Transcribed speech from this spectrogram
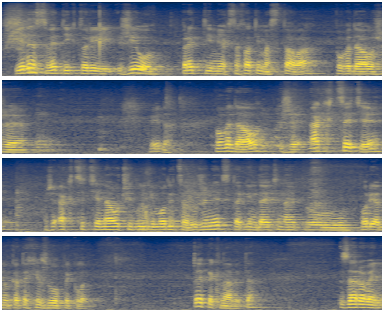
Jeden svetý, ktorý žil predtým, jak sa Fatima stala, povedal, že jeda, povedal, že ak chcete, že ak chcete naučiť ľudí modliť sa rúženec, tak im dajte najprv poriadnu katechezu o pekle. To je pekná veta. Zároveň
